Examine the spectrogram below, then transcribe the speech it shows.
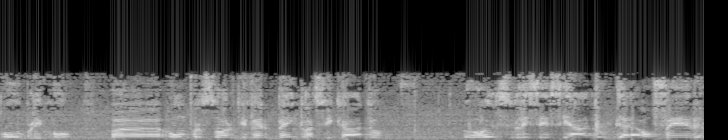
público, uh, um professor que estiver bem classificado, licenciado, ofere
